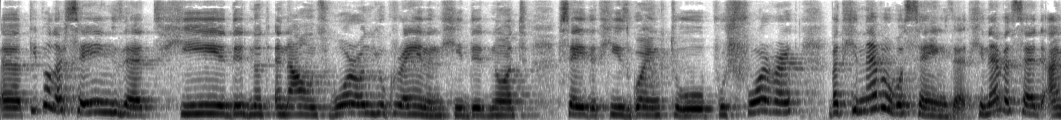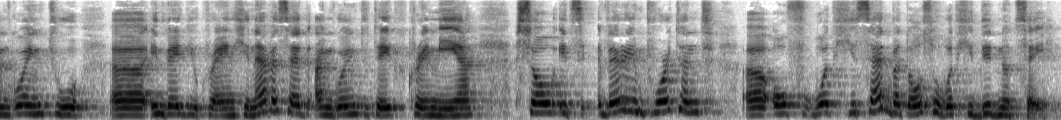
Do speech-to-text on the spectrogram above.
uh, people are saying that he did not announce war on Ukraine and he did not say that he is going to push forward, but he never was saying that. He never said, I'm going to uh, invade Ukraine. He never said, I'm going to take Crimea. So it's very important uh, of what he said, but also what he did not say.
